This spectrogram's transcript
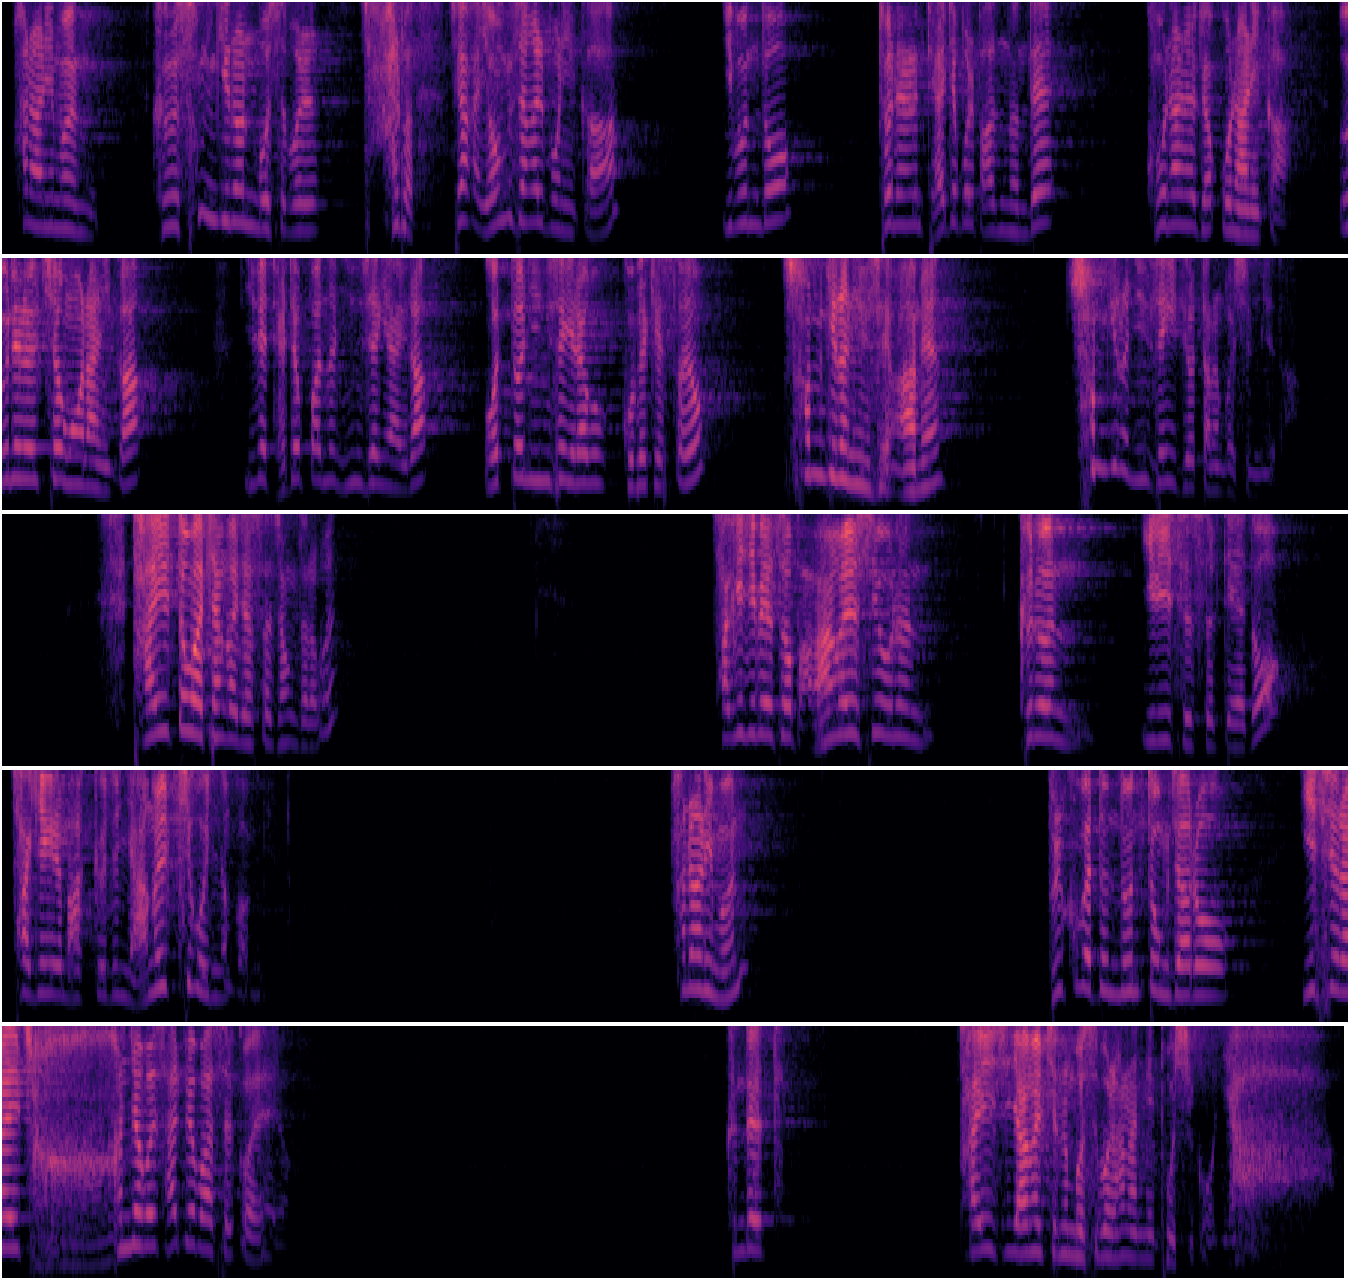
하나님은 그 섬기는 모습을 잘 봐. 제가 영상을 보니까 이분도 전에는 대접을 받았는데 고난을 겪고 나니까 은혜를 나니까 이제 대접받는 인생이 아니라 어떤 인생이라고 고백했어요? 섬기는 인생. 아멘. 섬기는 인생이 되었다는 것입니다. 다윗도 마찬가지였어, 정도 여러분. 자기 집에서 왕을 세우는 그런 일이 있었을 때에도 자기에게 맡겨진 양을 치고 있는 겁니다. 하나님은 불꽃 같은 눈동자로 이스라엘 전역을 살펴봤을 거예요. 근데 다- 다윗이 양을 치는 모습을 하나님이 보시고, 야,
